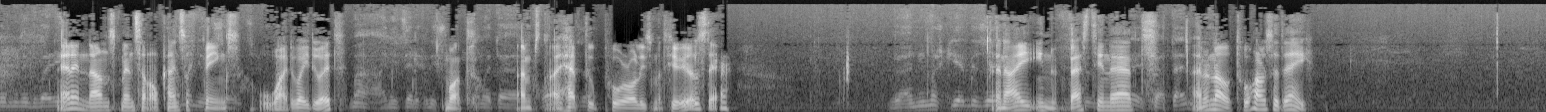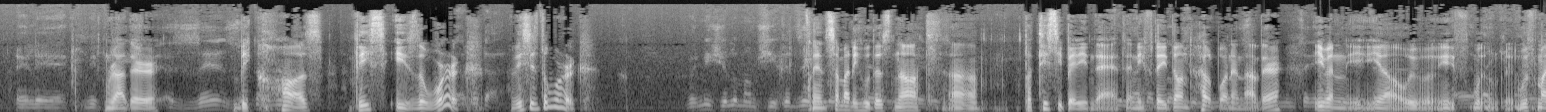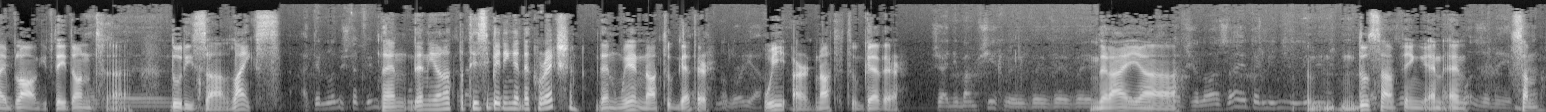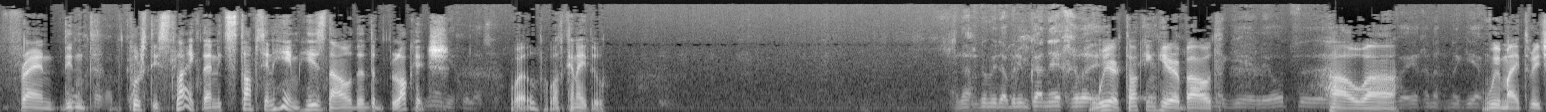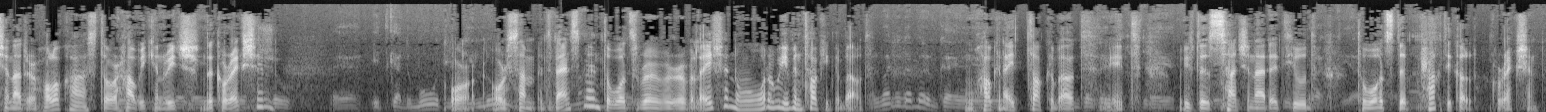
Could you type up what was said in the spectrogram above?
and announcements and all kinds of things. Why do I do it? What? I'm, I have to pour all these materials there? And I invest in that, I don't know, two hours a day. Rather, because this is the work. This is the work. And somebody who does not uh, participate in that, and if they don't help one another, even you know, if, with my blog, if they don't uh, do these uh, likes, then then you're not participating in the correction. Then we're not together. We are not together that I uh, do something and, and some friend didn't push this like, then it stops in him. He's now the, the blockage. Well, what can I do? We are talking here about how uh, we might reach another Holocaust or how we can reach the correction or or some advancement towards revelation? What are we even talking about? How can I talk about it with such an attitude towards the practical correction?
